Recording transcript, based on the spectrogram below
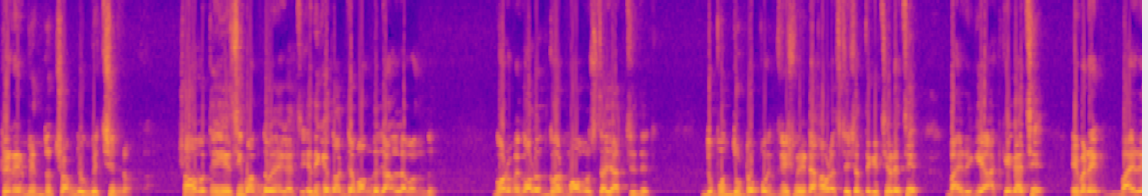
ট্রেনের বিদ্যুৎ সংযোগ বিচ্ছিন্ন। সভাপতি এসি বন্ধ হয়ে গেছে, এদিকে দরজা বন্ধ, জানলা বন্ধ। গরমে গলদঘর্ম অবস্থা যাত্রীদের। দুপুর দুটো পঁয়ত্রিশ মিনিটে হাওড়া স্টেশন থেকে ছেড়েছে, বাইরে গিয়ে আটকে গেছে, এবারে বাইরে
